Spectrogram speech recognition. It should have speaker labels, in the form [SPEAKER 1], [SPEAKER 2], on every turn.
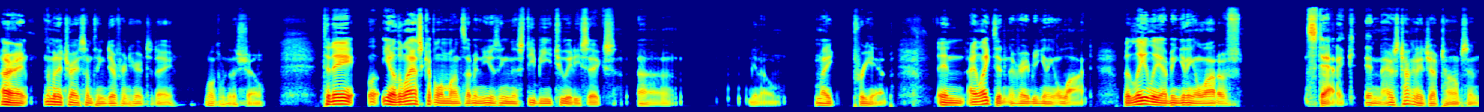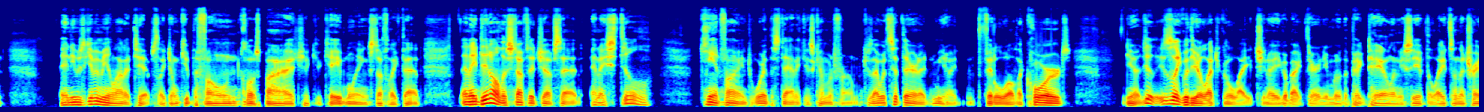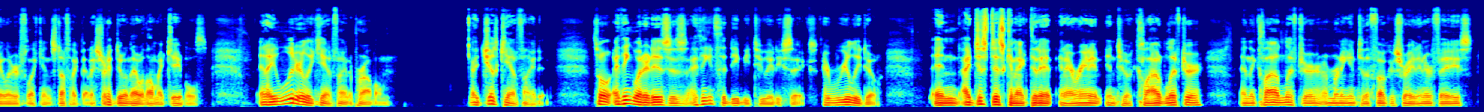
[SPEAKER 1] All right, I'm going to try something different here today. Welcome to the show. Today, you know, the last couple of months, I've been using this DB286, uh, you know, mic preamp, and I liked it in the very beginning a lot. But lately, I've been getting a lot of static, and I was talking to Jeff Thompson, and he was giving me a lot of tips, like don't keep the phone close by, check your cabling, stuff like that. And I did all the stuff that Jeff said, and I still can't find where the static is coming from because I would sit there and I'd you know I'd fiddle all the cords. You know, it's like with your electrical lights. You know, you go back there and you move the pigtail and you see if the lights on the trailer are flicking, stuff like that. I started doing that with all my cables, and I literally can't find a problem. I just can't find it. So I think what it is is I think it's the DB286. I really do. And I just disconnected it and I ran it into a cloud lifter and the cloud lifter i'm running into the focusrite interface.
